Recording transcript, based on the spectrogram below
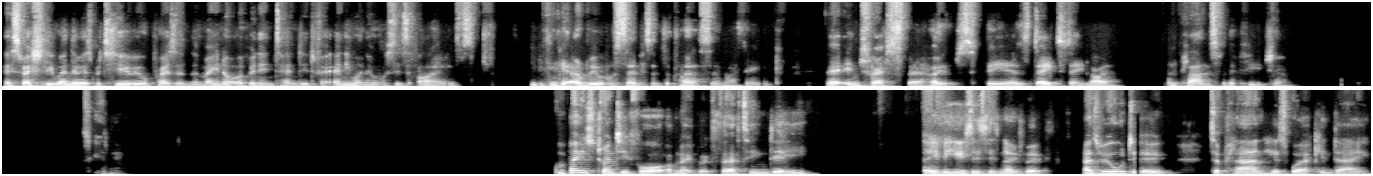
especially when there is material present that may not have been intended for anyone else's eyes. You can get a real sense of the person, I think, their interests, their hopes, fears, day to day life, and plans for the future. Excuse me. On page 24 of notebook 13D, Davy uses his notebook, as we all do, to plan his working day.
